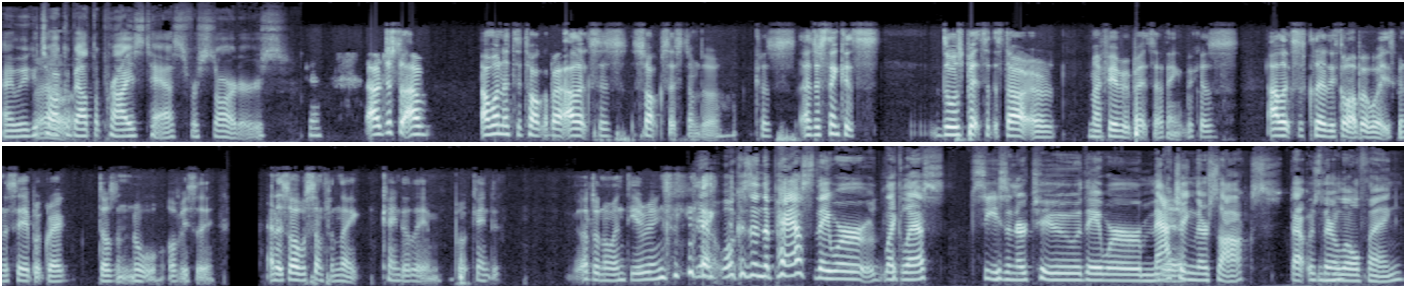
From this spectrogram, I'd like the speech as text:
And we could talk Well- about the prize tasks for starters. Okay. I just I I wanted to talk about Alex's sock system though, because I just think it's those bits at the start are my favorite bits. I think because Alex has clearly thought about what he's going to say, but Greg doesn't know, obviously, and it's always something like kind of lame, but kind of I don't know, endearing. Yeah, well, because in the past, they were like last season or two, they were matching their socks. That was their Mhm. little thing.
